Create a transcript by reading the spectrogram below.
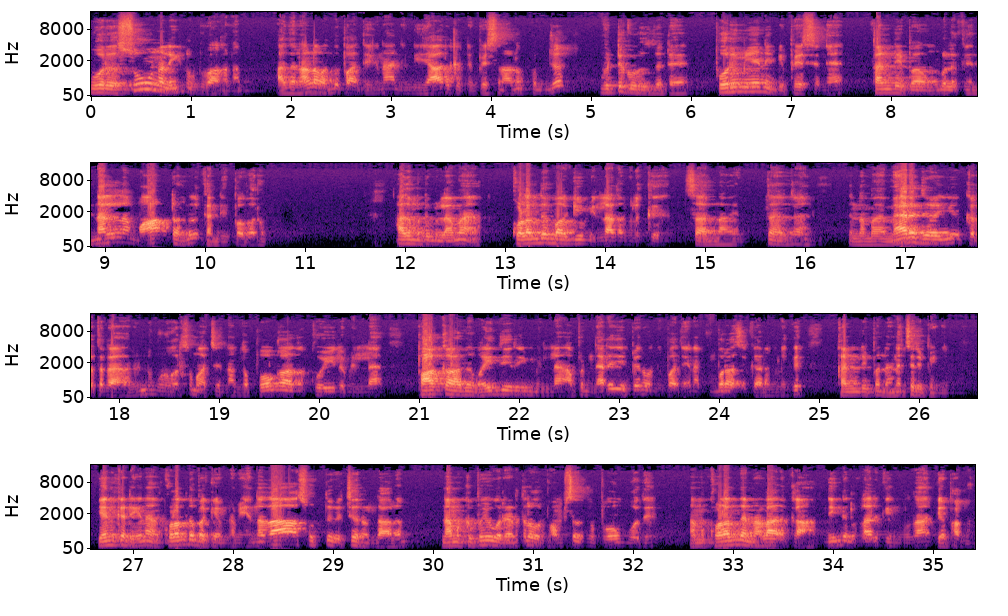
ஒரு சூழ்நிலையில் உருவாகலாம். அதனால வந்து பாத்தீங்கன்னா நீங்க யாருக்கிட்ட பேசினாலும் கொஞ்சம் விட்டு கொடுத்துட்டு பொறுமையா நீங்க பேசுங்க. கண்டிப்பா உங்களுக்கு நல்ல மாற்றங்கள் கண்டிப்பா வரும். அது மட்டும் இல்லாம குழந்தை பாக்கியம் இல்லாதவங்களுக்கு சார் நான் நம்ம மேரேஜ் ஆகி கிட்டத்தட்ட ரெண்டு மூணு வருஷம் ஆச்சு நாங்க போகாத கோயிலும் இல்லை பார்க்காத வைத்தியரையும் இல்லை அப்படின்னு நிறைய பேர் வந்து பார்த்தீங்கன்னா கும்பராசிக்காரங்களுக்கு கண்டிப்பா நினைச்சிருப்பீங்க. ஏன்னு கேட்டீங்கன்னா குழந்தை பாக்கியம் நம்ம என்னதான் சொத்து வச்சிருந்தாலும் நமக்கு போய் ஒரு இடத்துல ஒரு வம்சத்துக்கு போகும்போது நம்ம குழந்தை நல்லா இருக்கா? நீங்க நல்லா இருக்கீங்களா தான் கேட்பாங்க.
